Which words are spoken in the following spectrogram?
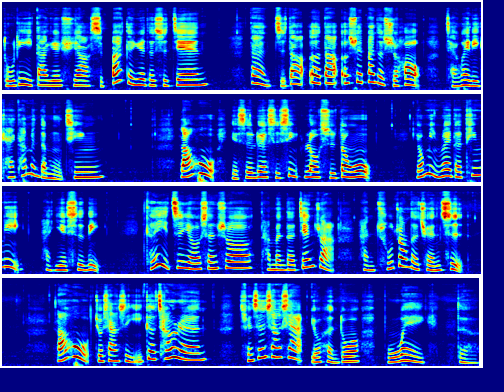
独立大约需要十八个月的时间，但直到二到二岁半的时候才会离开它们的母亲。老虎也是掠食性肉食动物，有敏锐的听力。和夜视力可以自由伸缩它们的尖爪和粗壮的犬齿。老虎就像是一个超人，全身上下有很多不畏的、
